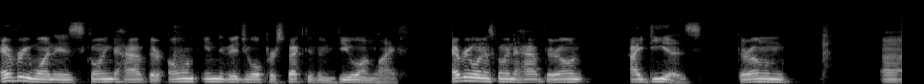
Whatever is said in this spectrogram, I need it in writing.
Everyone is going to have their own individual perspective and view on life. Everyone is going to have their own ideas their own uh,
